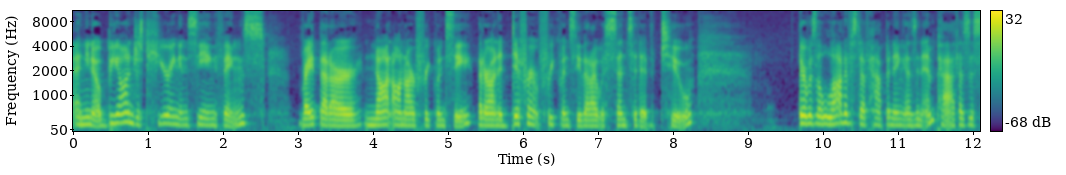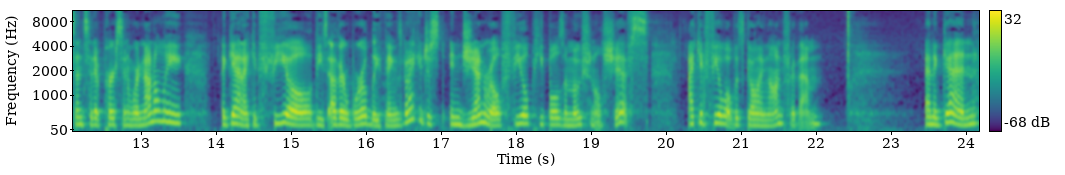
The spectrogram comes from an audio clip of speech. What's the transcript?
And, you know, beyond just hearing and seeing things, right, that are not on our frequency, that are on a different frequency that I was sensitive to, there was a lot of stuff happening as an empath, as a sensitive person, where not only, again, I could feel these otherworldly things, but I could just, in general, feel people's emotional shifts. I could feel what was going on for them. And again,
